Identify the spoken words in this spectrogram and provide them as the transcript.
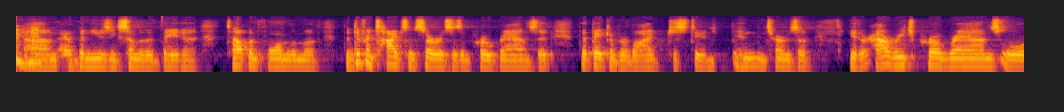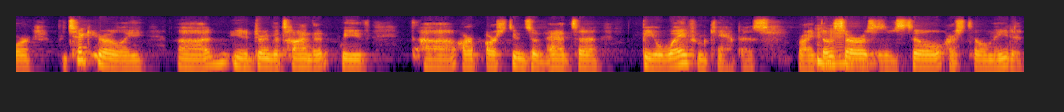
mm-hmm. um, have been using some of the data to help inform them of the different types of services and programs that that they can provide to students in, in terms of either outreach programs or particularly uh, you know during the time that we've uh, our our students have had to be away from campus right? Mm-hmm. Those services are still are still needed,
